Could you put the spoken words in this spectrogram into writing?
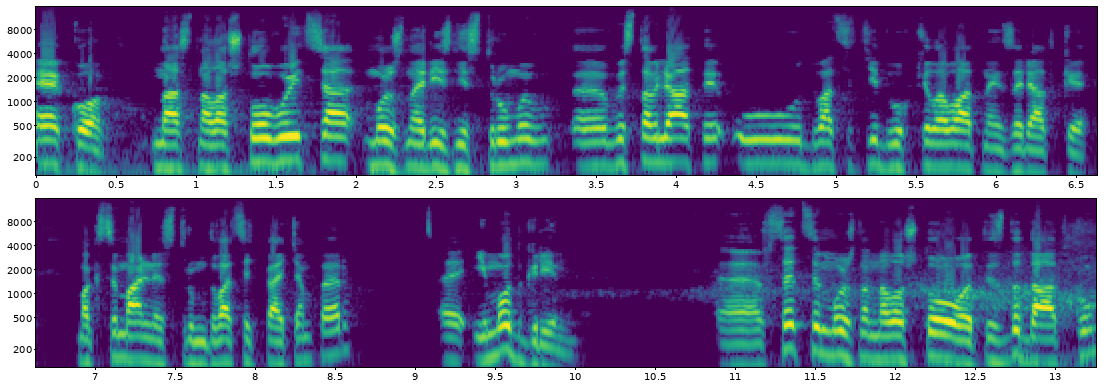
Еко у нас налаштовується, можна різні струми е, виставляти у 22 кВт зарядки. Максимальний струм 25 А. Е, і мод Green. Е, все це можна налаштовувати з додатку.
